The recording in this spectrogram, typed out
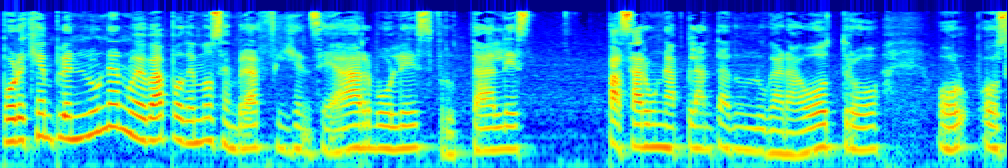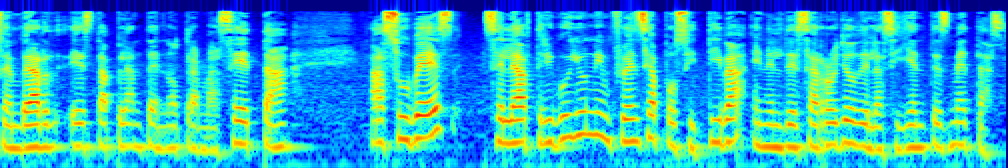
Por ejemplo, en luna nueva podemos sembrar, fíjense, árboles, frutales, pasar una planta de un lugar a otro o, sembrar esta planta en otra maceta. A su vez, se le atribuye una influencia positiva en el desarrollo de las siguientes metas.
